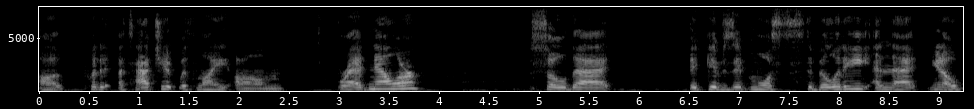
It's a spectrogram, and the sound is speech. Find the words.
uh, put it, attach it with my um, brad nailer so that it gives it more stability and that, you know,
